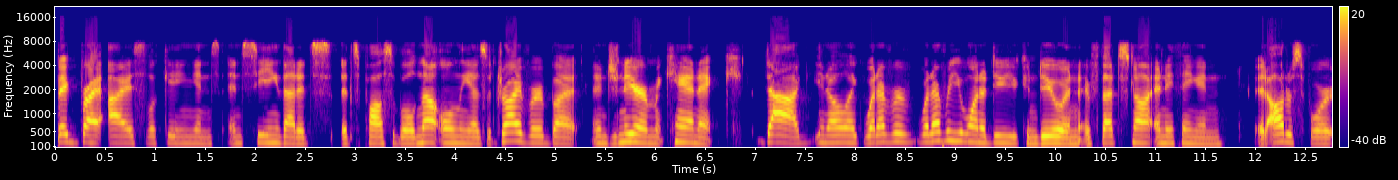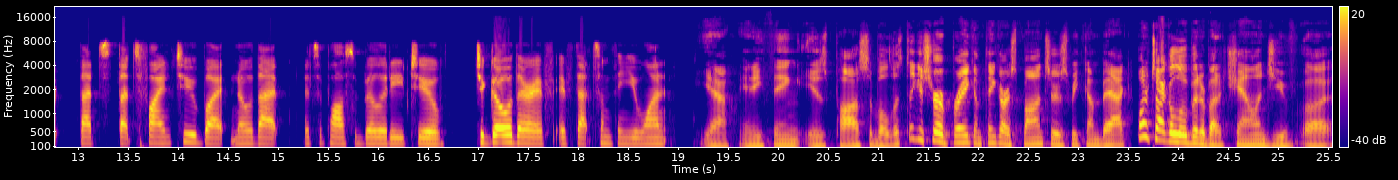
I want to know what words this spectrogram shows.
big bright eyes looking and and seeing that it's it's possible not only as a driver but engineer mechanic dog you know like whatever whatever you want to do you can do and if that's not anything in in autosport that's that's fine too but know that it's a possibility to to go there if if that's something you want yeah, anything is possible. Let's take a short break and thank our sponsors. We come back. I want to talk a little bit about a challenge you've uh,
